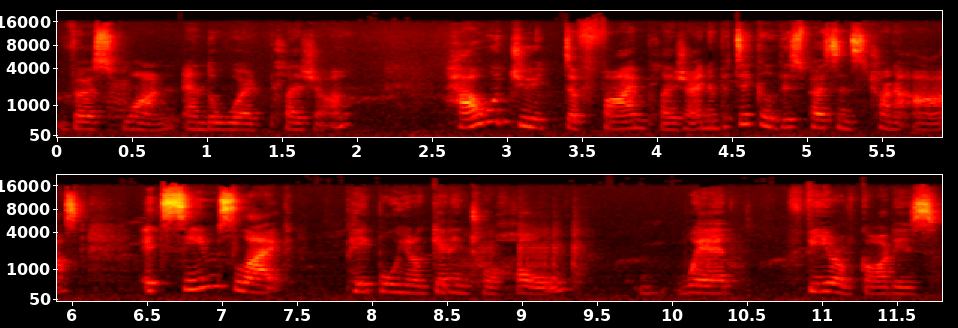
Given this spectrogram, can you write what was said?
verse 1 and the word pleasure. How would you define pleasure? And in particular, this person's trying to ask it seems like people, you know, get into a hole where fear of God is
